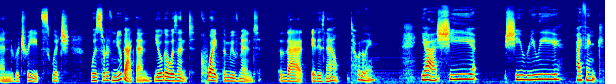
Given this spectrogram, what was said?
and retreats, which was sort of new back then. Yoga wasn't quite the movement that it is now. Totally. Yeah, she she really I think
